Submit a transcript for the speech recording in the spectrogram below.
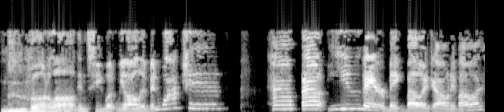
move on along and see what we all have been watching. How about you there, big boy, Johnny boy?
